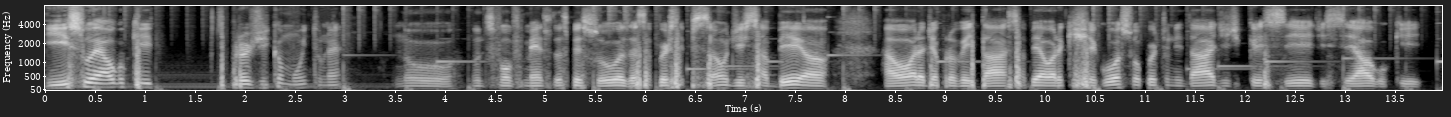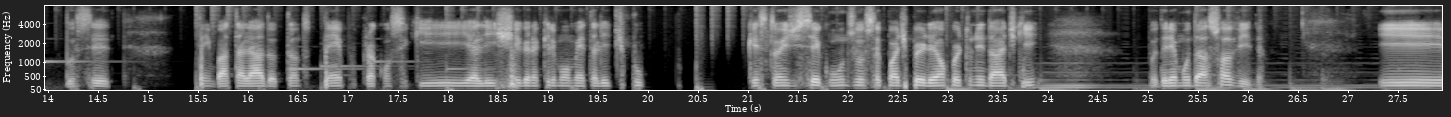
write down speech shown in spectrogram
e isso é algo que, que prejudica muito, né? No, no desenvolvimento das pessoas, essa percepção de saber a, a hora de aproveitar, saber a hora que chegou a sua oportunidade de crescer, de ser algo que você tem batalhado tanto tempo para conseguir e ali chega naquele momento ali, tipo, questões de segundos, você pode perder uma oportunidade que poderia mudar a sua vida. E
